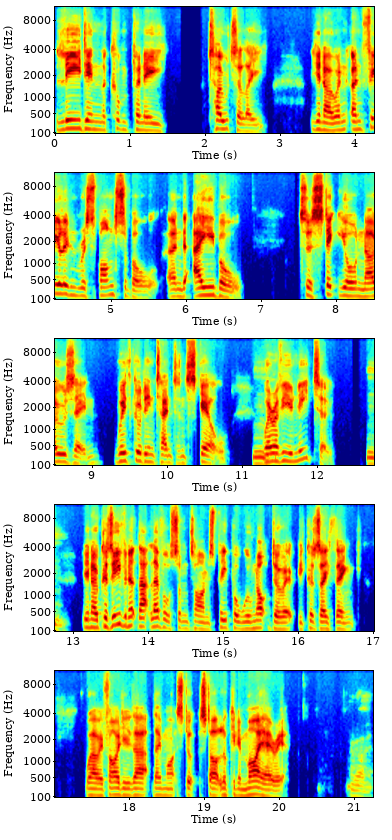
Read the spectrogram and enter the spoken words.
leading the company totally, you know, and, and feeling responsible and able to stick your nose in with good intent and skill mm. wherever you need to. Mm. You know, because even at that level, sometimes people will not do it because they think, well, if I do that, they might st- start looking in my area. Right.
